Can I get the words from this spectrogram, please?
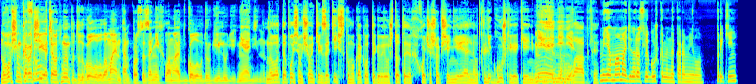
Ну, в общем, короче, фрукты. это вот мы тут голову ломаем, там просто за них ломают голову другие люди, не один. например. Ну вот, допустим, к чему-нибудь экзотическому, как вот ты говорил, что ты хочешь вообще нереально, вот лягушки какие-нибудь, Не, знаю, не, там не. лапки. Меня мама один раз лягушками накормила. Прикинь,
